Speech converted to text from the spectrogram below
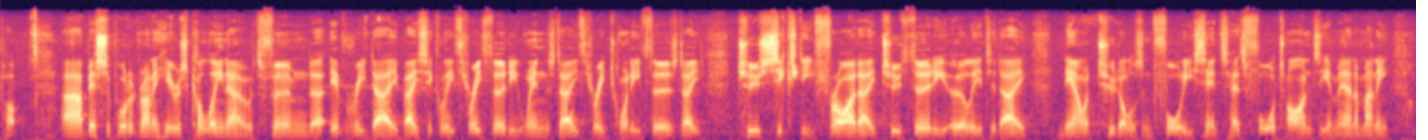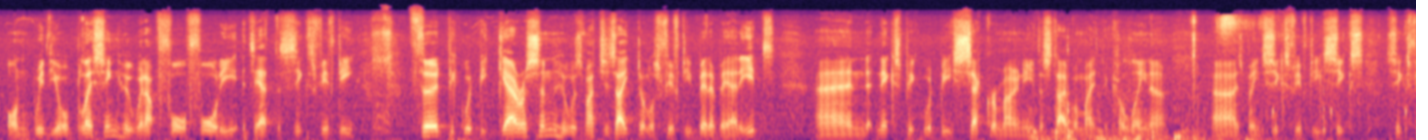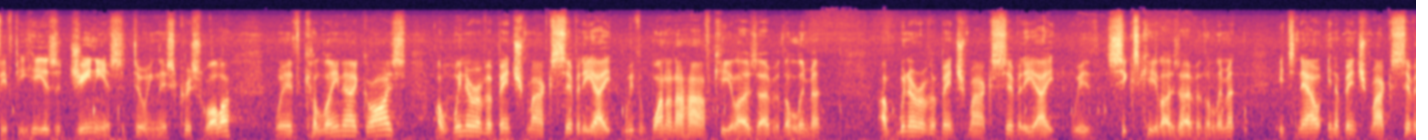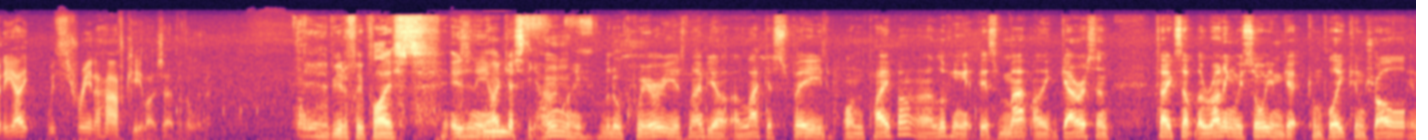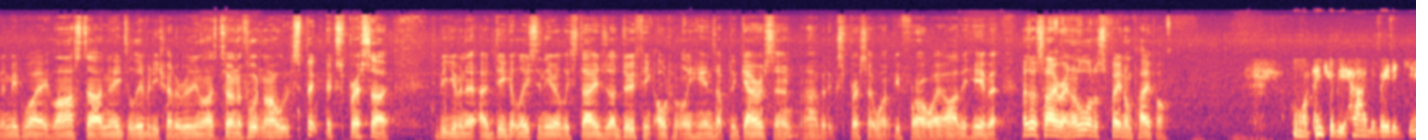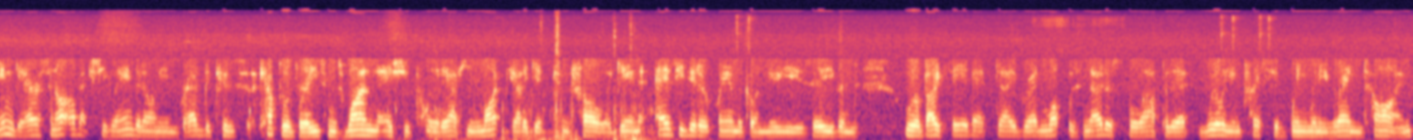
pop. Uh, best supported runner here is Colino. It's firmed uh, every day, basically. 3.30 Wednesday, 3.20 Thursday, 2.60 Friday, 2.30 earlier today, now at $2.40. Has four times the amount of money on With Your Blessing, who went up 4.40. It's out to 6.50. Third pick would be Garrison, who was much as $8.50 bet about it. And next pick would be Sacrimony, the stablemate, the Colina. Uh, has been 650, 6, 650. He is a genius at doing this, Chris Waller. With Colina, guys, a winner of a benchmark 78 with one and a half kilos over the limit. A winner of a benchmark 78 with six kilos over the limit. It's now in a benchmark 78 with three and a half kilos over the limit. Yeah, beautifully placed, isn't he? Mm. I guess the only little query is maybe a, a lack of speed on paper. Uh, looking at this map, I think Garrison takes up the running. We saw him get complete control in a midway last uh, knee delivered. He showed a really nice turn of foot, and I would expect Espresso to be given a, a, dig at least in the early stages. I do think ultimately hands up to Garrison, uh, but Espresso won't be far away either here. But as I say, Ran, not a lot of speed on paper. Well, I think it'll be hard to beat again, Garrison. I've actually landed on him, Brad, because a couple of reasons. One, as you pointed out, he might be able to get control again, as he did at Randwick on New Year's Eve. And we were both there that day, Brad. And what was noticeable after that really impressive win when he ran time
